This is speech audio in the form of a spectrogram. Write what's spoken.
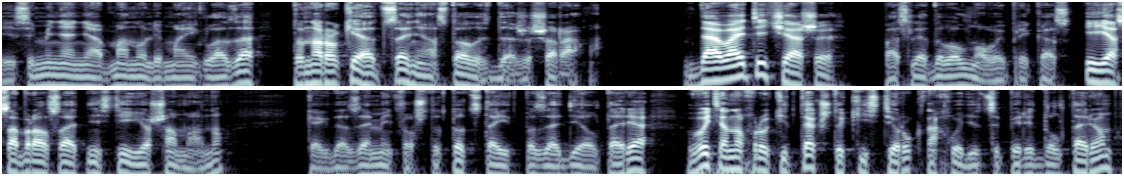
Если меня не обманули мои глаза, то на руке отца не осталось даже шрама. «Давайте чаши!» — последовал новый приказ, и я собрался отнести ее шаману, когда заметил, что тот стоит позади алтаря, вытянув руки так, что кисти рук находятся перед алтарем,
